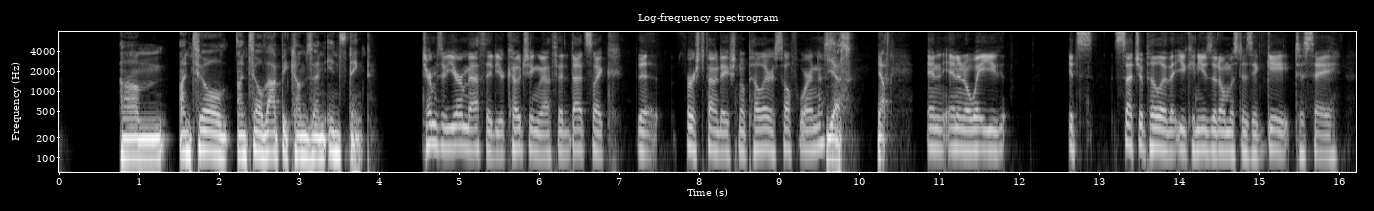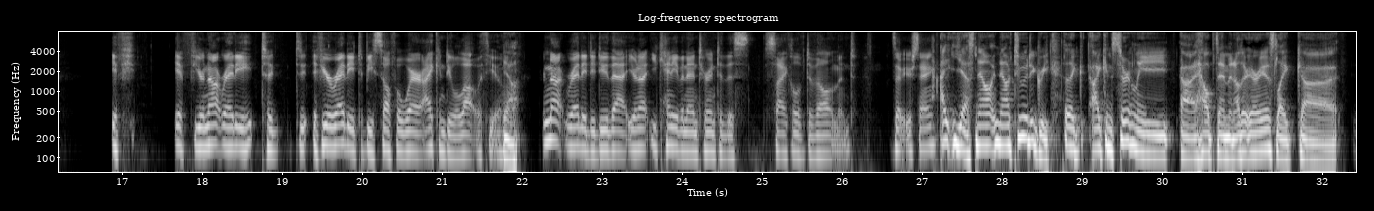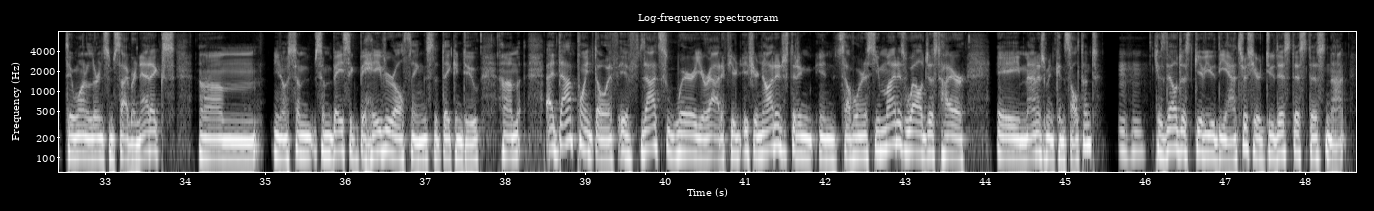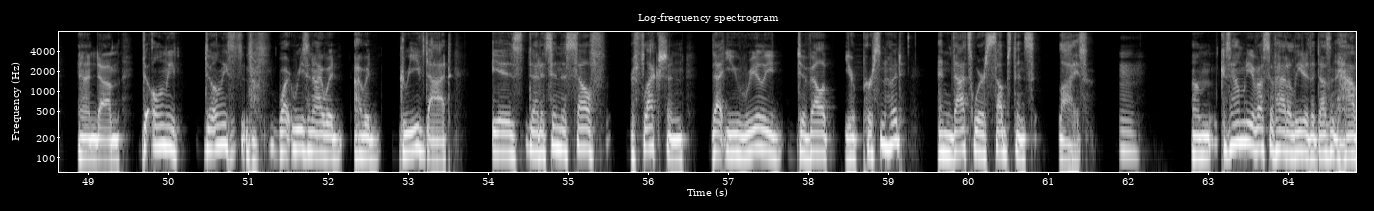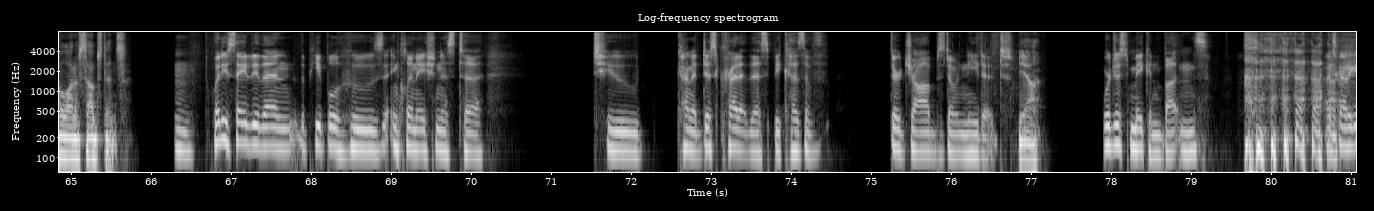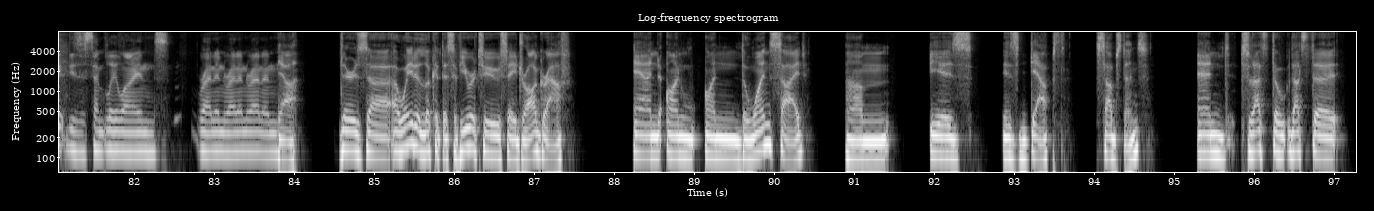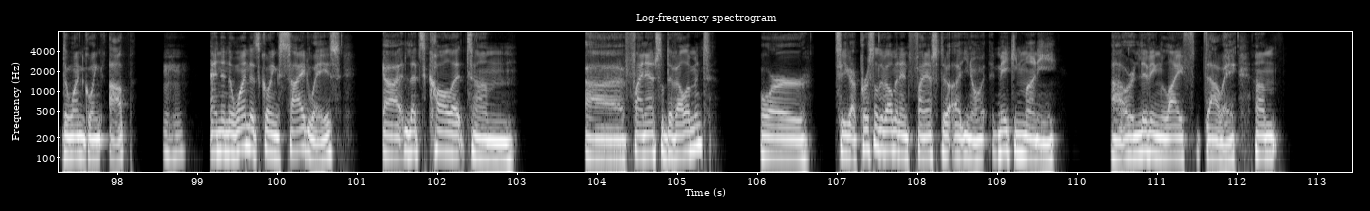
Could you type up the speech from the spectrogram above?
Um, until until that becomes an instinct. In terms of your method, your coaching method, that's like the first foundational pillar, self awareness. Yes. Yep. And, and in a way, you it's such a pillar that you can use it almost as a gate to say, if if you're not ready to, to if you're ready to be self aware, I can do a lot with you. Yeah. If you're not ready to do that, you're not. You can't even enter into this cycle of development. Is that what you're saying? I, yes. Now, now to a degree, like I can certainly uh, help them in other areas, like uh, they want to learn some cybernetics, um, you know, some some basic behavioral things that they can do. Um, at that point, though, if, if that's where you're at, if you're if you're not interested in, in self awareness, you might as well just hire a management consultant because Mm-hmm. they'll just give you the answers here. Do this, this, this, and that. And um, the only the only th- what reason I would I would grieve that is that it's in the self reflection that you really develop your personhood, and that's where substance lies. Mm. Because how many of us have had a leader that doesn't have a lot of substance? What do you say to then the people whose inclination is to to kind of discredit this because of their jobs don't need it? Yeah. We're just making buttons. I just got to get these assembly lines running, running, running. Yeah. There's a, a way to look at this. If you were to say draw a graph, and on on the one side um, is is depth, substance, and so that's the that's the the one going up, hmm and then the one that's going sideways. Uh, let's call it um, uh, financial development, or so you got personal development and financial, de- uh, you know, making money uh, or living life that way. Um,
